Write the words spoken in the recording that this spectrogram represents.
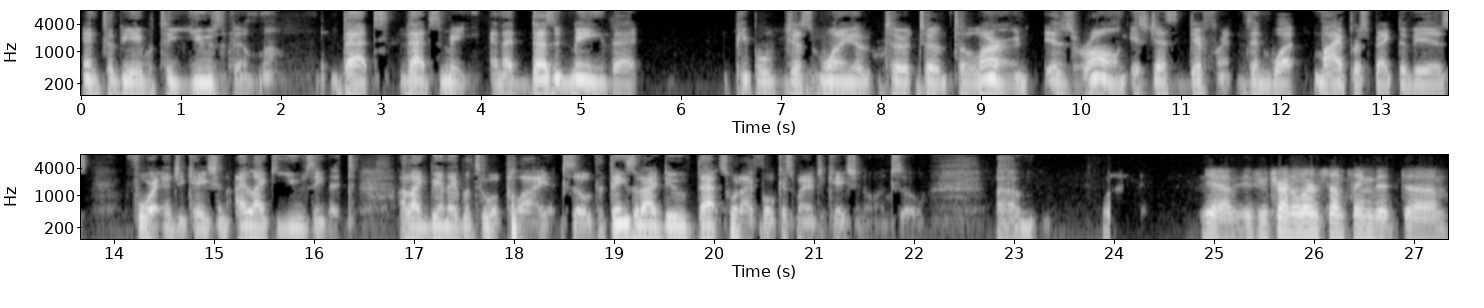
and to be able to use them. That's that's me. And that doesn't mean that people just wanting to to to learn is wrong. It's just different than what my perspective is for education. I like using it. I like being able to apply it. So the things that i do that's what i focus my education on. So um Yeah, if you're trying to learn something that um,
